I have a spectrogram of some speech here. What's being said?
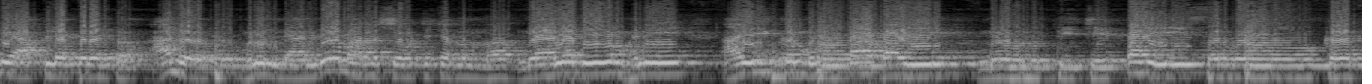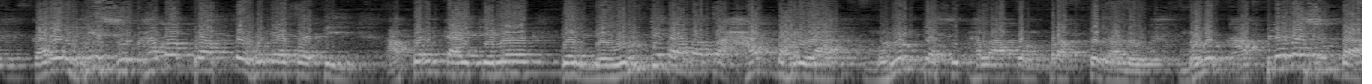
ते आपल्यापर्यंत आलं. म्हणून ज्ञानदेव महाराज शेवटच्या चरणात ज्ञानदेव म्हणे ऐक बाई निवृत्तीचे पायी सर्व सुख कारण हे सुखाला प्राप्त होण्यासाठी आपण काय केलं? त्या निवृत्ती दादाचा हात धरला. म्हणून त्या सुखाला आपण प्राप्त झालो. म्हणून आपल्याला सुद्धा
